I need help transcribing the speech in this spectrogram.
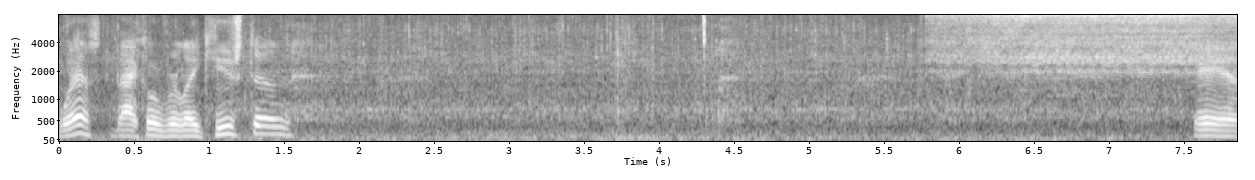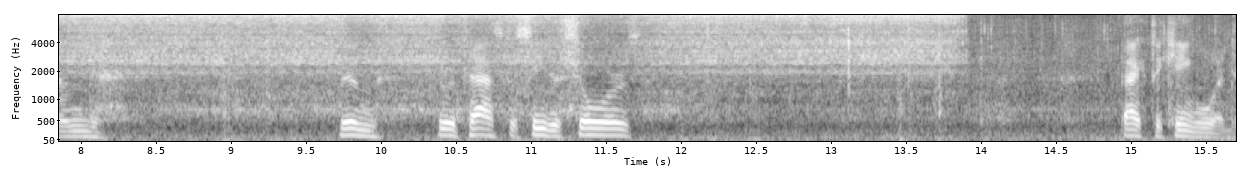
west, back over Lake Houston. And then through Atascocita Shores, back to Kingwood.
